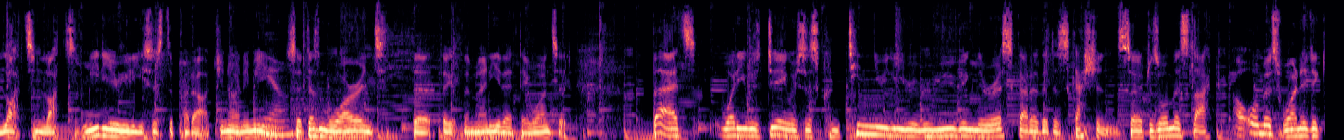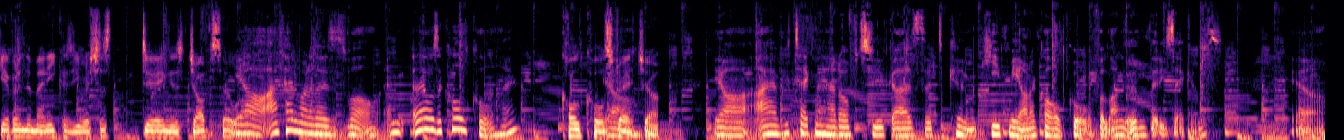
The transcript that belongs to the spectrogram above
lots and lots of media releases to put out. You know what I mean? Yeah. So it doesn't warrant the, the, the money that they wanted. But what he was doing was just continually removing the risk out of the discussion. So it was almost like I almost wanted to give him the money because he was just doing his job so well. Yeah, I've had one of those as well. And that was a cold call, hey? Cold call Yeah. straight, yeah. Yeah, I have to take my hat off to guys that can keep me on a cold call for longer than 30 seconds. Yeah.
